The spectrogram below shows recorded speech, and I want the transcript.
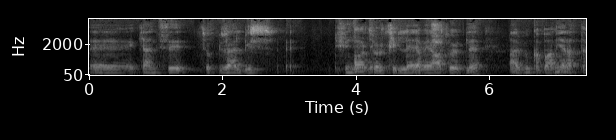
E, kendisi çok güzel bir e, düşünceyle, Artwork fikirle yapmış. ve artworkle albümün kapağını yarattı.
